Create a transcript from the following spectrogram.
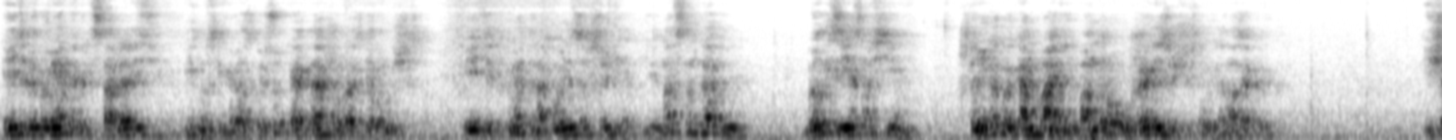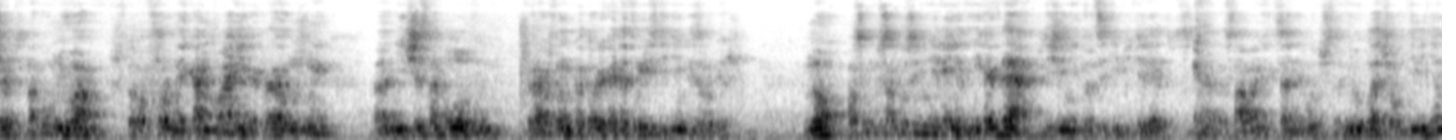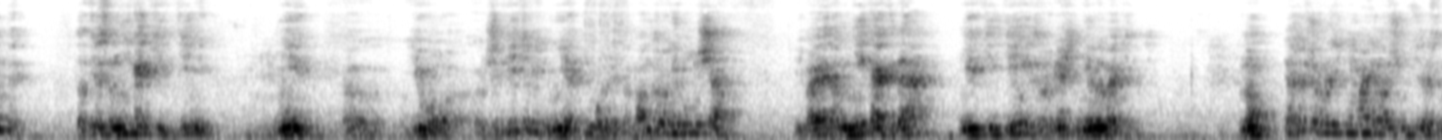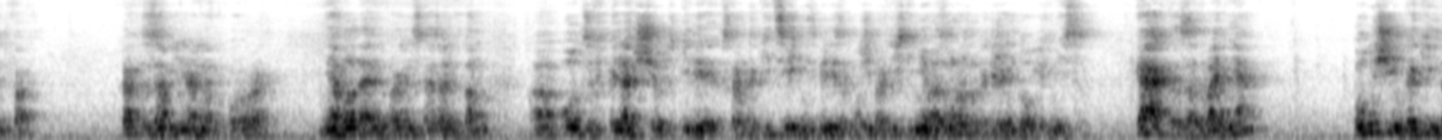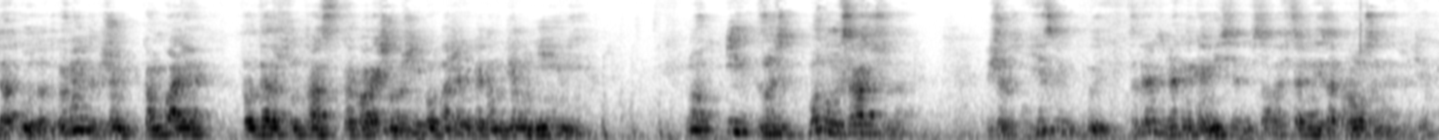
Эти документы представлялись в Видновский городской суд, когда шел раздел имущества. И эти документы находятся в суде. В 2019 году было известно всем, что никакой компании Бандро уже не существует, она закрыта. Еще раз, напомню вам, что офшорные компании, как правило, нужны э, нечистоплотным гражданам, которые хотят вывести деньги за рубеж. Но, поскольку Саркос имени Ленина никогда в течение 25 лет основания акционерного общества не выплачивал дивиденды, соответственно, никаких денег ни э, его учредители, нет, тем более это Бандро, не получал. И поэтому никогда никаких денег за рубеж не выводилось. Но я хочу обратить внимание на очень интересный факт. Как-то зам генерального прокурора, не обладая, вы правильно сказали, там отзыв или отчет, или, скажем какие-то сведения из Белиза получить практически невозможно на протяжении долгих месяцев. Как-то за два дня получил какие-то откуда-то документы, причем компания Production Trust Corporation вообще никакого отношения к этому делу не имеет. Вот. И, значит, вот он их сразу сюда. Еще раз, если бы Центральная избирательная комиссия написала официальные запросы на эту тему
